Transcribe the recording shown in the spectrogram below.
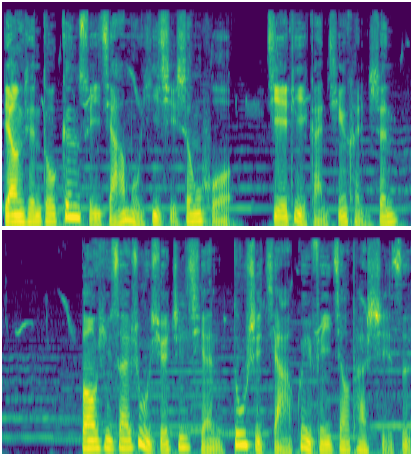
两人都跟随贾母一起生活，姐弟感情很深。宝玉在入学之前都是贾贵妃教他识字，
